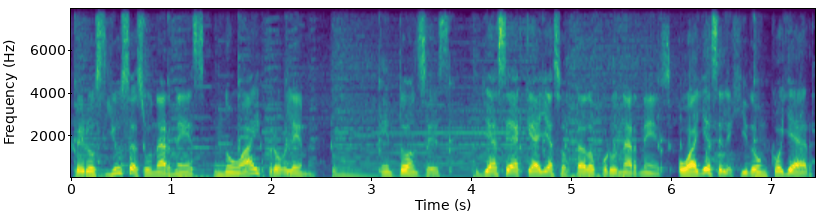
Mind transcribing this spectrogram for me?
pero si usas un arnés no hay problema. Entonces, ya sea que hayas optado por un arnés o hayas elegido un collar,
